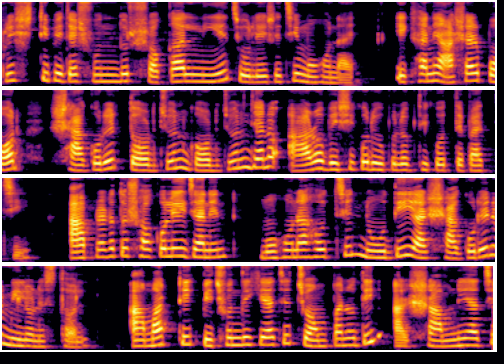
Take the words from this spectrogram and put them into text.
বৃষ্টি ভেজা সুন্দর সকাল নিয়ে চলে এসেছি মোহনায়। এখানে আসার পর সাগরের তর্জন গর্জন যেন আরও বেশি করে উপলব্ধি করতে পারছি। আপনারা তো সকলেই জানেন, মোহনা হচ্ছে নদী আর সাগরের মিলনস্থল। আমার ঠিক পিছন দিকে আছে চম্পা নদী আর সামনে আছে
